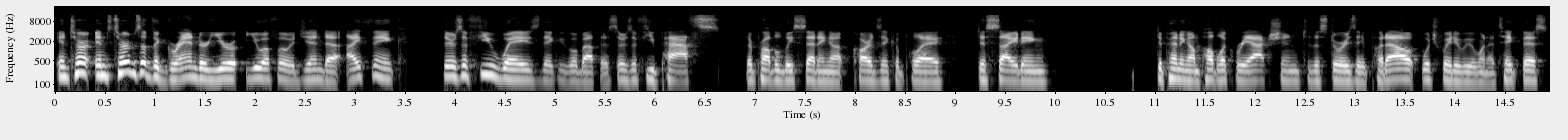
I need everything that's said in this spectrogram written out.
in ter- in terms of the grander Euro- UFO agenda, I think there's a few ways they could go about this. There's a few paths they're probably setting up, cards they could play, deciding depending on public reaction to the stories they put out, which way do we want to take this?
